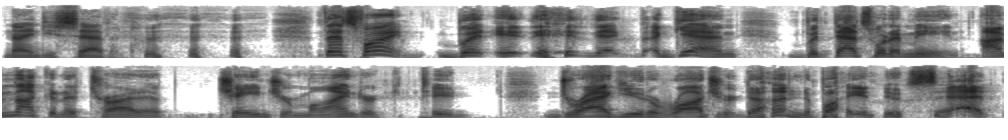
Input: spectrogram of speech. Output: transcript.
97. That's fine. But it, it that, again, but that's what I mean. I'm not going to try to change your mind or to drag you to Roger Dunn to buy a new set.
